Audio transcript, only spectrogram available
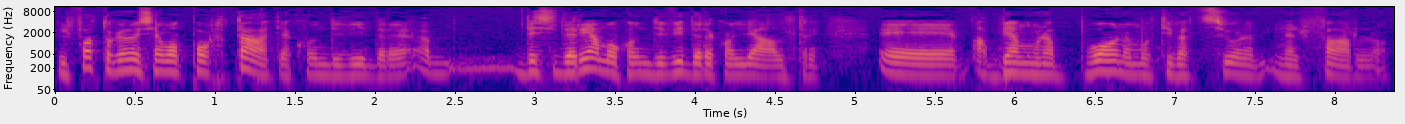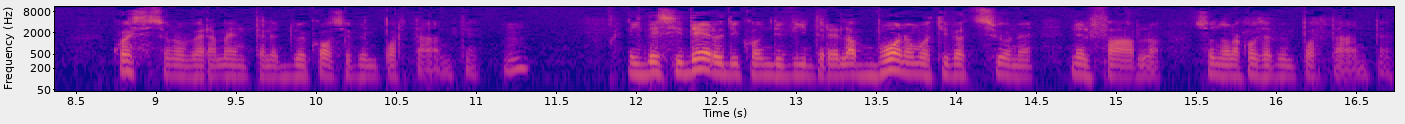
il fatto che noi siamo portati a condividere, desideriamo condividere con gli altri e abbiamo una buona motivazione nel farlo. Queste sono veramente le due cose più importanti. Hm? Il desiderio di condividere, la buona motivazione nel farlo sono la cosa più importante.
